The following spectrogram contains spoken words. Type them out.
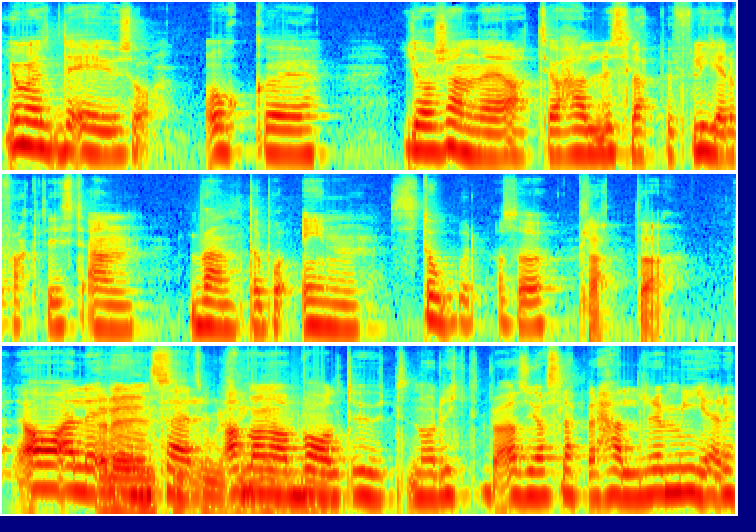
Jo, men det är ju så. Och eh, jag känner att jag hellre släpper fler faktiskt än väntar på en stor. Alltså, Platta. Ja, eller, Eller en en så här, att man har singel, valt ut någon riktigt bra. Alltså jag släpper hellre mer.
